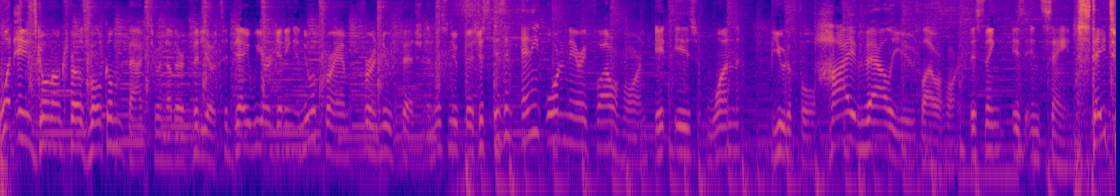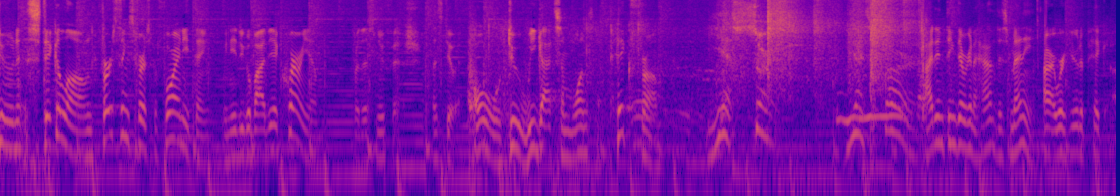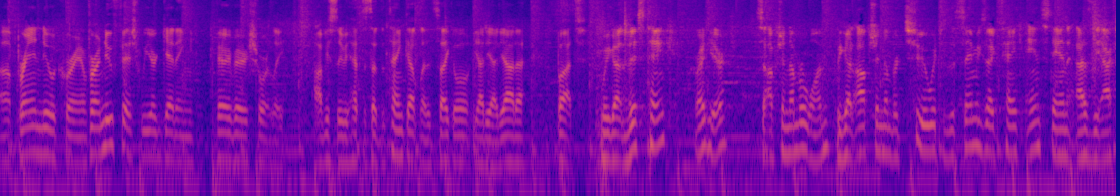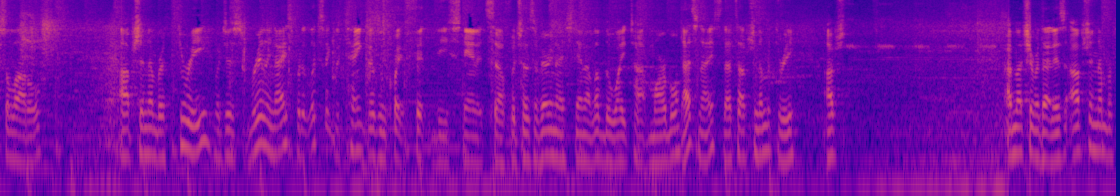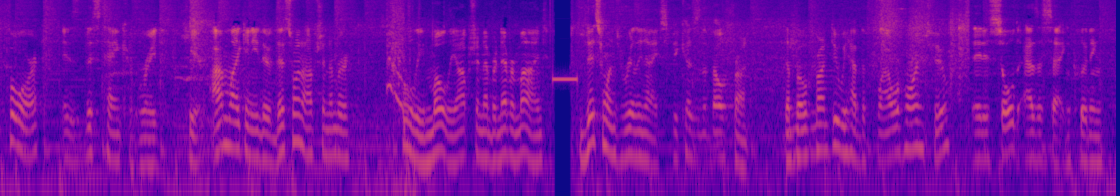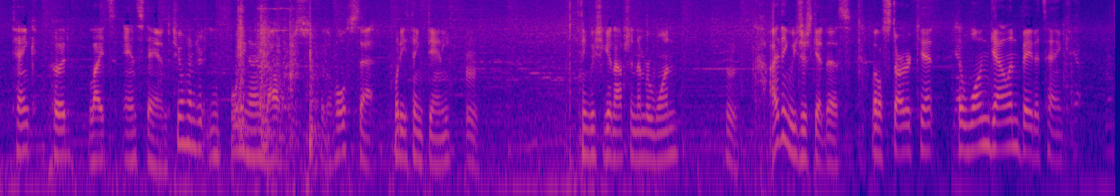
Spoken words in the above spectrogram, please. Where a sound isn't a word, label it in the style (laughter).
What is going on, Cafellas? Welcome back to another video. Today we are getting a new aquarium for a new fish. And this new fish just isn't any ordinary flower horn. It is one beautiful, high value flower horn. This thing is insane. Stay tuned, stick along. First things first, before anything, we need to go buy the aquarium for this new fish. Let's do it. Oh, dude, we got some ones to pick from. Yes, sir. Yes, sir. I didn't think they were gonna have this many. All right, we're here to pick a brand new aquarium for a new fish we are getting very, very shortly. Obviously, we have to set the tank up, let it cycle, yada, yada, yada. But we got this tank right here. It's option number one. We got option number two, which is the same exact tank and stand as the axolotls. Option number three, which is really nice, but it looks like the tank doesn't quite fit the stand itself, which is a very nice stand. I love the white top marble. That's nice. That's option number three. Option I'm not sure what that is. Option number four is this tank right here. I'm liking either this one, option number, holy moly, option number, never mind. This one's really nice because of the bow front. The bow front, dude, we have the flower horn too. It is sold as a set, including tank, hood, lights, and stand. $249 for the whole set. What do you think, Danny? Hmm. Think we should get option number one? Hmm. I think we should just get this. Little starter kit, the one gallon betta tank.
